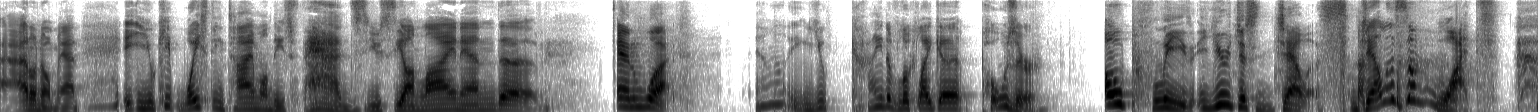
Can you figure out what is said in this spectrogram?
I don't know, man. You keep wasting time on these fads you see online, and uh, and what? you kind of look like a poser. Oh, please, you're just jealous. Jealous of what?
